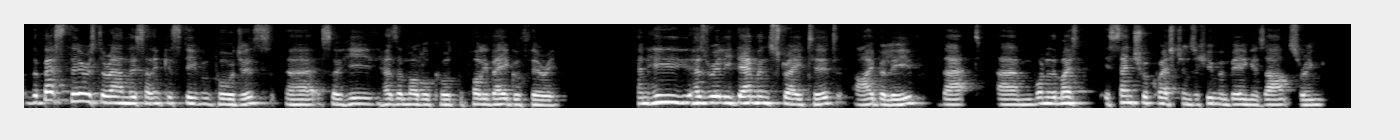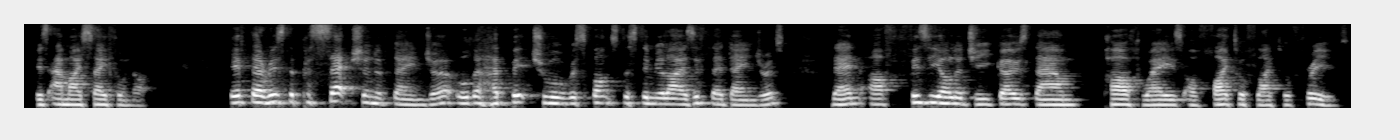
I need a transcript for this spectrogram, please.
the best theorist around this i think is stephen porges. Uh, so he has a model called the polyvagal theory. And he has really demonstrated i believe that um, one of the most essential questions a human being is answering is am i safe or not if there is the perception of danger or the habitual response to stimuli as if they're dangerous, then our physiology goes down pathways of fight or flight or freeze.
